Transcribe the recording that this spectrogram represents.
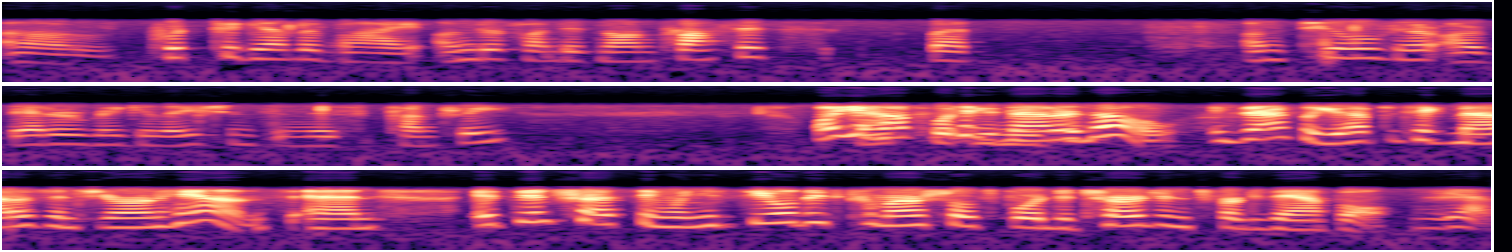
uh, put together by underfunded nonprofits, but until there are better regulations in this country, Well, you that's have to take matters to know. exactly. You have to take matters into your own hands, and it's interesting when you see all these commercials for detergents, for example. Yes.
